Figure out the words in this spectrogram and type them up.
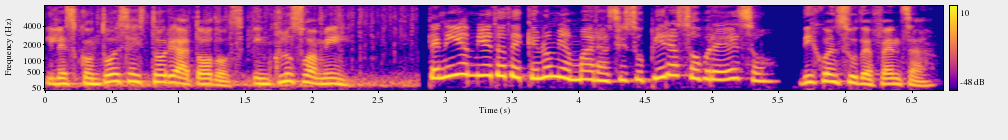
Y les contó esa historia a todos, incluso a mí. Tenía miedo de que no me amara si supiera sobre eso, dijo en su defensa.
